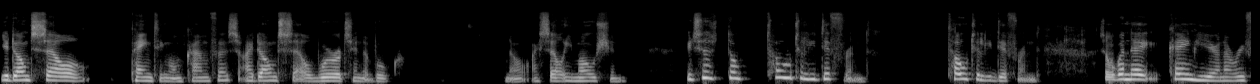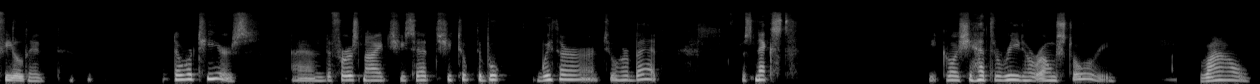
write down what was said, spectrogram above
You don't sell painting on canvas. I don't sell words in a book. No, I sell emotion, It's just to- totally different. Totally different. So when they came here and I revealed it, there were tears. And the first night she said she took the book with her to her bed. It was next because she had to read her own story. Wow.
